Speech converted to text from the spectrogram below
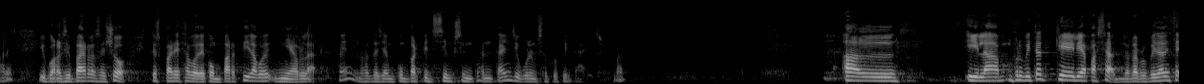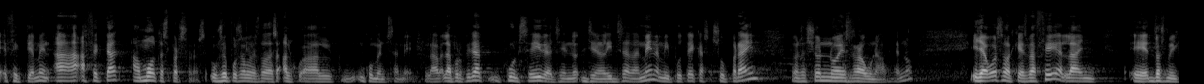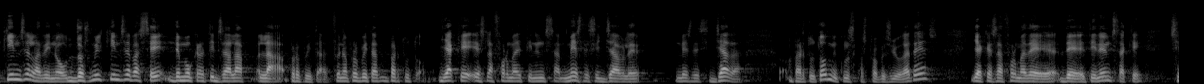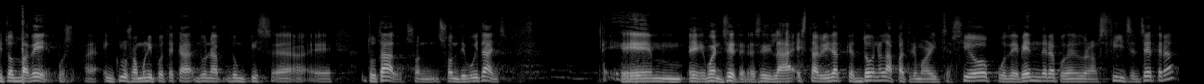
¿Vale? I quan els parles això, que es parece algo de compartir, algo de, ni hablar. Eh? Nosaltres ja hem compartit 5-50 anys i volem ser propietaris. ¿vale? El, I la propietat, què li ha passat? Doncs la propietat, efectivament, ha afectat a moltes persones. Us he posat les dades al, al començament. La, la propietat concedida generalitzadament amb hipoteques subprime, doncs això no és raonable. No? I llavors el que es va fer l'any eh, 2015, la 19, 2015 va ser democratitzar la, la propietat, fer una propietat per tothom, ja que és la forma de tinença més desitjable més desitjada per tothom, inclús pels propis llogaters, ja que és la forma de, de tinença que, si tot va bé, doncs, eh, inclús amb una hipoteca d'un pis eh, eh, total, són, són 18 anys, eh, eh, bueno. És a dir, la estabilitat que et dona, la patrimonialització, poder vendre, poder donar als fills, etc.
